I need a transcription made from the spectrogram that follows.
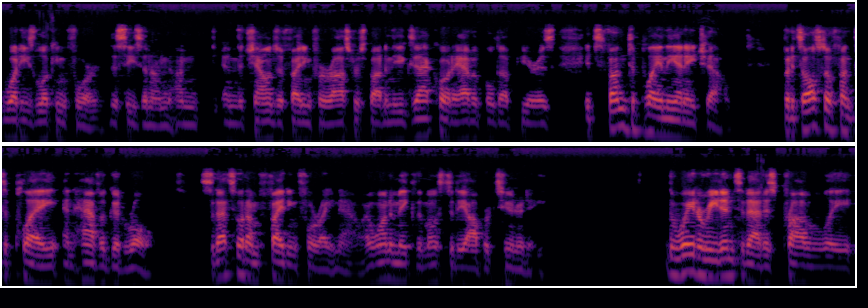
what he's looking for this season on on and the challenge of fighting for a roster spot. And the exact quote I have it pulled up here is it's fun to play in the NHL, but it's also fun to play and have a good role. So that's what I'm fighting for right now. I want to make the most of the opportunity. The way to read into that is probably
